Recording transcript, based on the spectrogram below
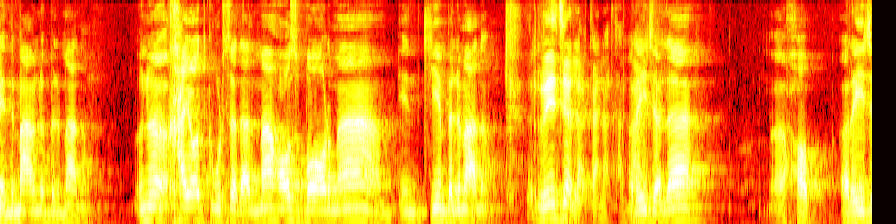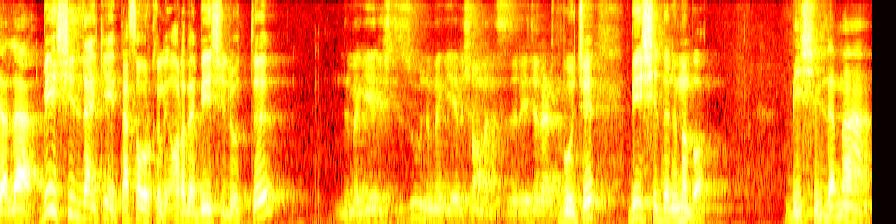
Endi man uni bilmadim. Uni hayot ko'rsatadi. Man hozir borman endi keyin bilmadim. Rejalar qanaqa rejalar hop rejalar. 5 yildan keyin tasavvur qiling oradan 5 yil o'tdi nimaga erishdingiz-u nimaga erisha olmadingiz sizni rejalaringiz bo'yicha 5 yilda nima bor? 5 yilda man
